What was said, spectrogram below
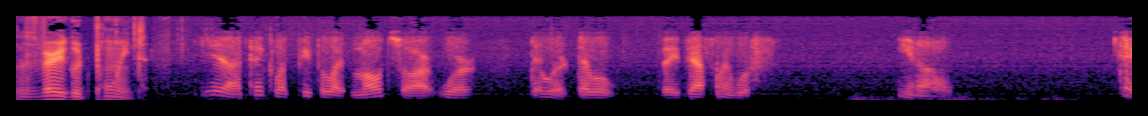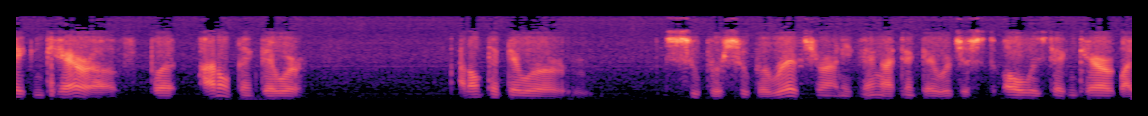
it's a very good point. yeah i think like people like mozart were they were they were they definitely were you know taken care of but i don't think they were i don't think they were super super rich or anything i think they were just always taken care of by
